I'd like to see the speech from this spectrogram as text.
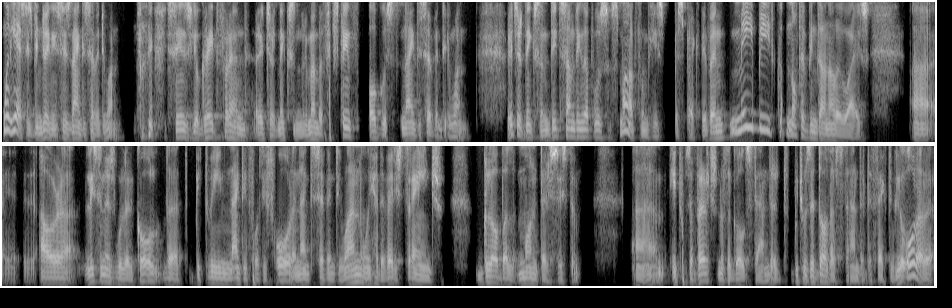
Well, yes, he's been doing it since 1971, since your great friend Richard Nixon. Remember, 15th August 1971. Richard Nixon did something that was smart from his perspective, and maybe it could not have been done otherwise. Uh, our uh, listeners will recall that between 1944 and 1971, we had a very strange global monetary system. Um, it was a version of the gold standard, which was a dollar standard, effectively. All our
